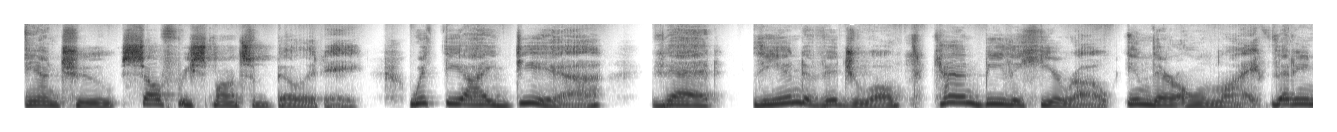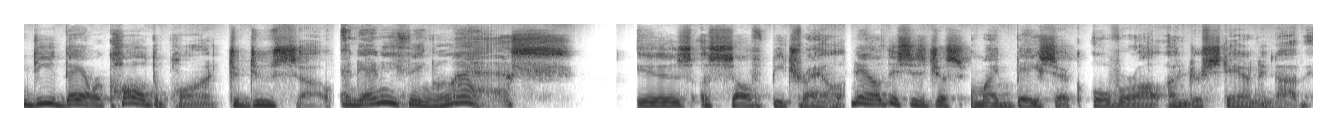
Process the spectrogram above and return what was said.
and to self responsibility with the idea that the individual can be the hero in their own life, that indeed they are called upon to do so. And anything less is a self betrayal. Now, this is just my basic overall understanding of it.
